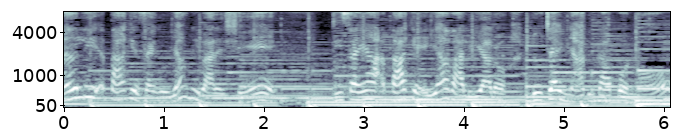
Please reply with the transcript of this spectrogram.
မန္တလေးအသားကင်ဆိုင်ကိုရောက်နေပါတယ်ရှင်ဒီဆိုင်ကအသားကင်အရသာလေးကတော့လူကြိုက်များပြီးသားပေါ့နော်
